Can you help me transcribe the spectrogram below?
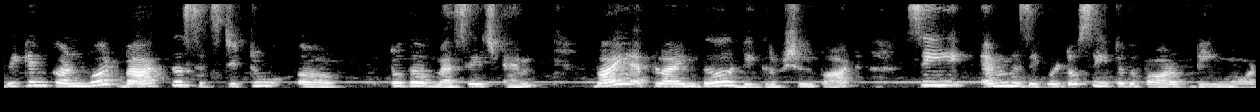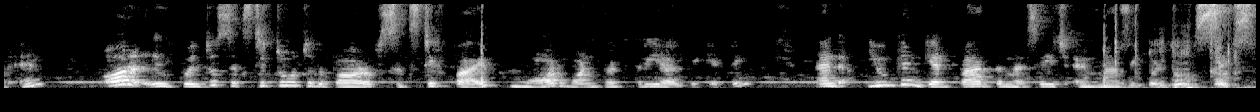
we can convert back the 62 uh, to the message m by applying the decryption part. C m is equal to c to the power of d mod n or equal to 62 to the power of 65 mod 133 I'll be getting and you can get back the message m as equal to 6.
